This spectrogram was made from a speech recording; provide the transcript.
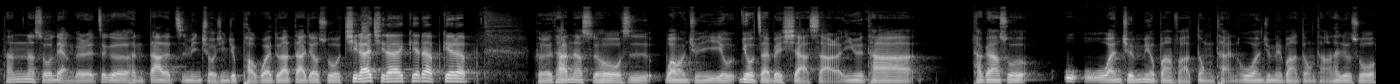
他那时候两个这个很大的知名球星就跑过来对他大叫说起来起来 Get up Get up，可是他那时候是完完全全又又在被吓傻了，因为他他跟他说我我完全没有办法动弹，我完全没办法动弹，他就说。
